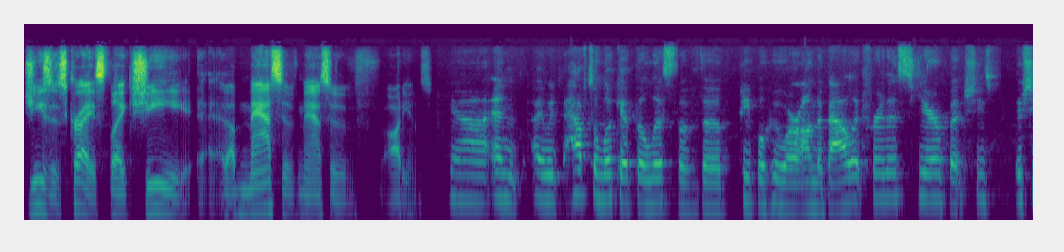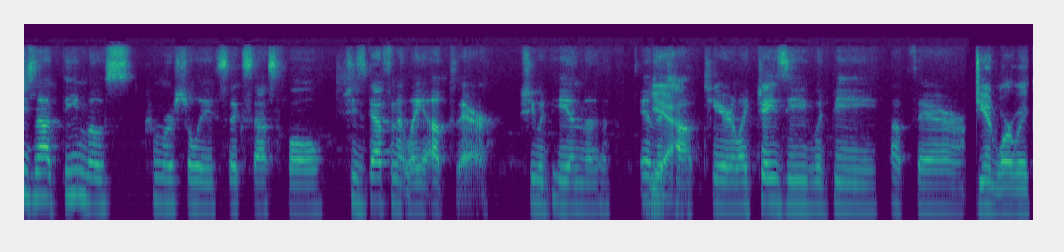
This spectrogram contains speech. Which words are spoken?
Jesus Christ, like she, a massive, massive audience. Yeah, and I would have to look at the list of the people who are on the ballot for this year, but she's if she's not the most commercially successful, she's definitely up there. She would be in the in the top tier. Like Jay Z would be up there. Dionne Warwick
